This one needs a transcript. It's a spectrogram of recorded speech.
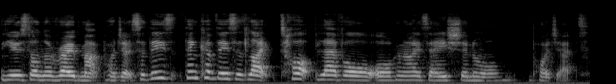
used on the roadmap project. So these think of these as like top level organizational projects.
